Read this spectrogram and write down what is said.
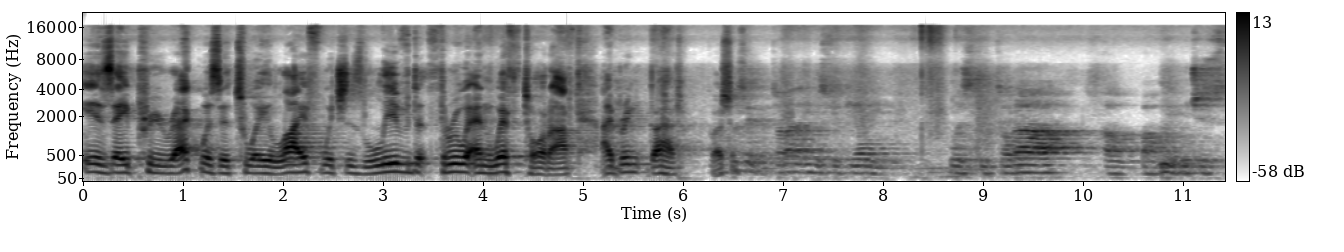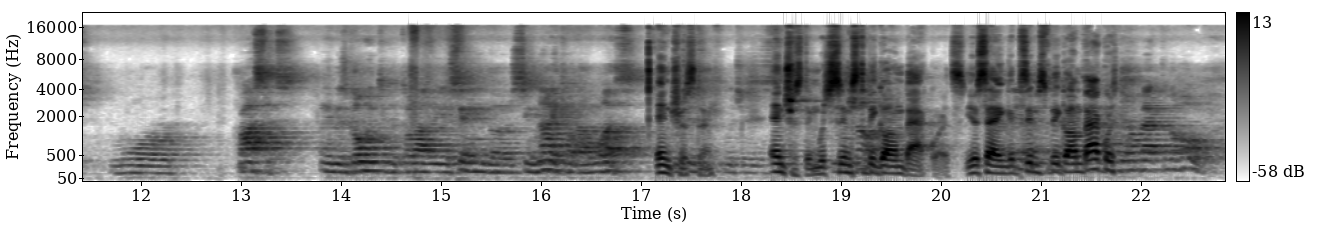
is a prerequisite to a life which is lived through and with Torah. I bring, go ahead, question. Was the Torah of Bahui, which is more processed and he was going to the Torah you're saying the Sinai Torah was. Interesting. Which is, which is Interesting, which seems to be going backwards. You're saying it yeah, seems to be going backwards. Going back to the whole.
